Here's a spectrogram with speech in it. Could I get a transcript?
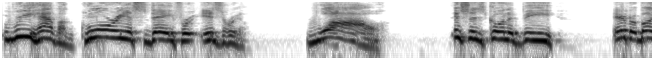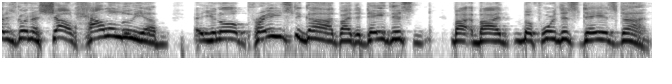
we have a glorious day for Israel wow, this is going to be, everybody's going to shout hallelujah, you know, praise to God by the day this, by, by, before this day is done.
